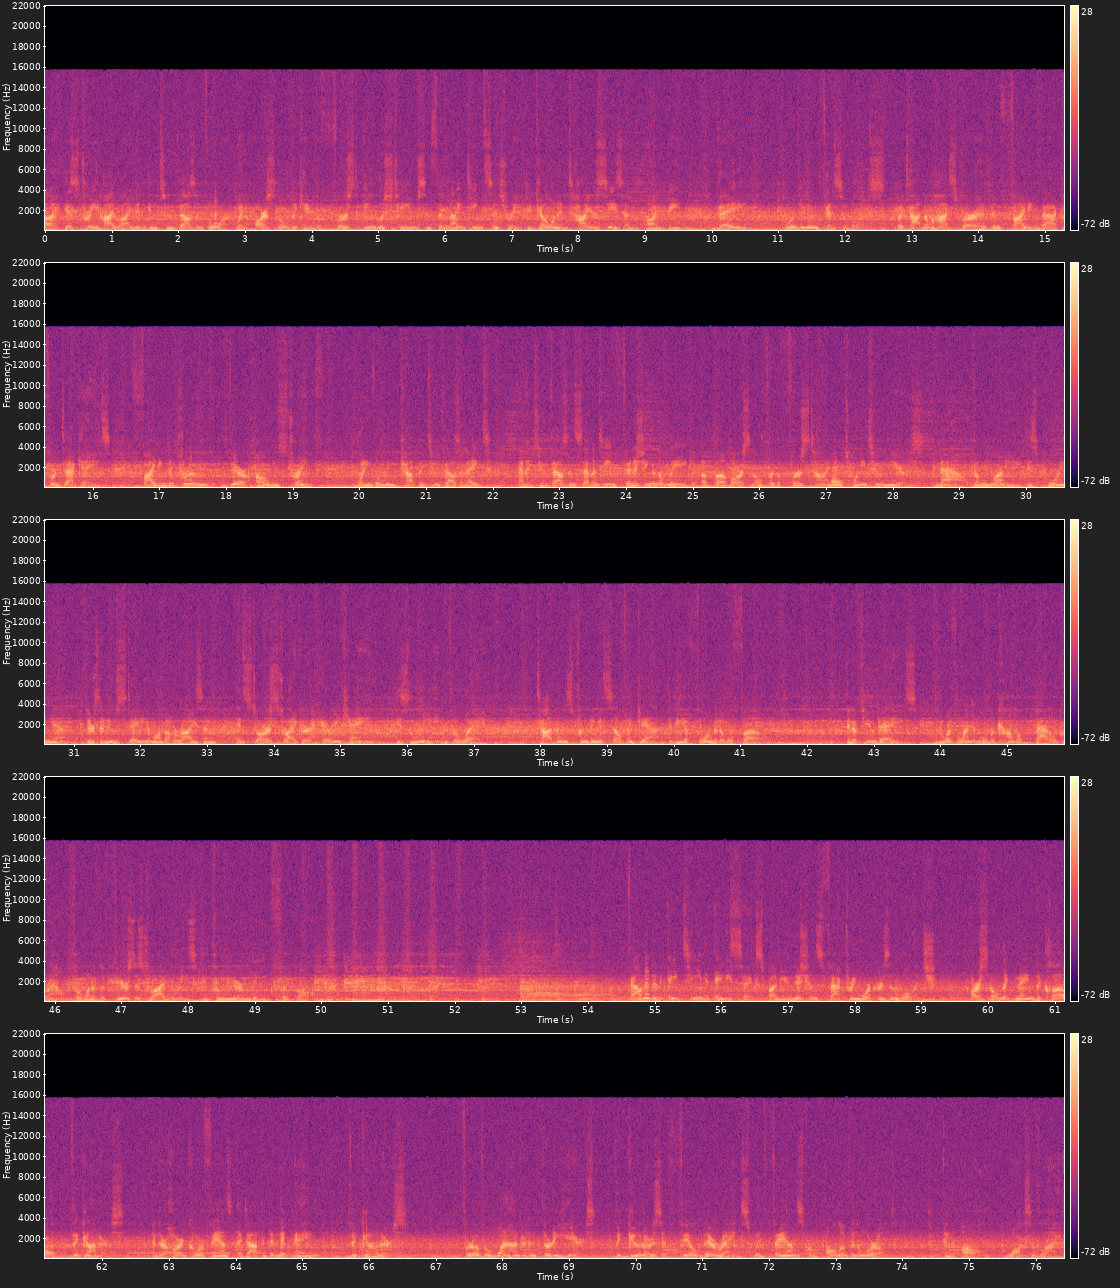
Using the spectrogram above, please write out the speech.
a history highlighted in 2004 when Arsenal became the first English team since the 19th century to go an entire season unbeaten. They were the Invincibles. But Tottenham Hotspur have been fighting back for decades, fighting to prove their own strength. Winning the League Cup in 2008 and in 2017 finishing in the league above Arsenal for the first time in 22 years. Now, the money is pouring in. There's a new stadium on the horizon, and star striker Harry Kane is leading the way. Tottenham is proving itself again to be a formidable foe. In a few days, North London will become a battleground for one of the fiercest rivalries in Premier League football. Founded in 1886 by munitions factory workers in Woolwich, Arsenal nicknamed the club the Gunners, and their hardcore fans adopted the nickname the Gooners. For over 130 years, the Gooners have filled their ranks with fans from all over the world and all walks of life.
